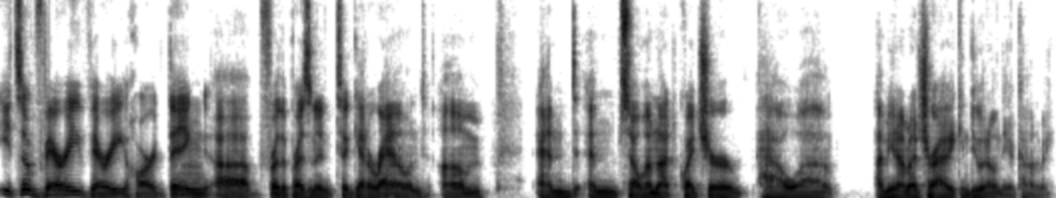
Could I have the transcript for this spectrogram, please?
it's a very, very hard thing uh, for the president to get around, um, and and so I'm not quite sure how. Uh, I mean, I'm not sure how he can do it on the economy.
